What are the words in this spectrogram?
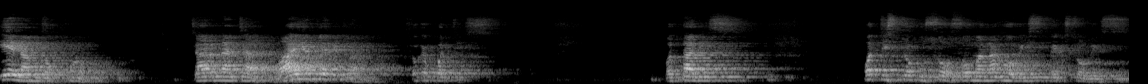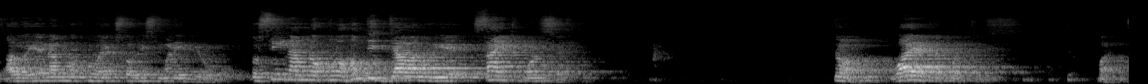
એ નામનો ખૂણો. ચાર ના ચાર. વાય એટલે કેટલા? તો કે પચીસ. બતાવીસ પચીસ ચોખ્ખું સો. સો માં નાખો વીસ, એકસો વીસ. હાલો, એ નામનો ખૂણો એકસો વીસ મળી ગયો. તો સી નામનો ખૂણો સમજી જ જવાનું રહીએ સાઠ મળશે. ત્રણ. વાય એટલે પચીસ. પાંચ.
